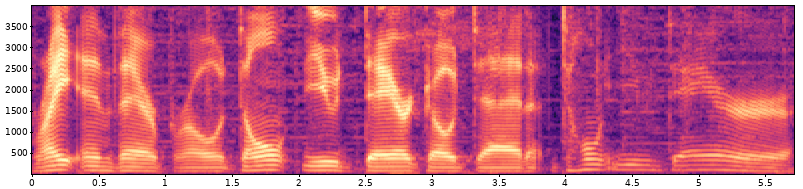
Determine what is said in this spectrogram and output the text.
right in there, bro. Don't you dare go dead. Don't you dare.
